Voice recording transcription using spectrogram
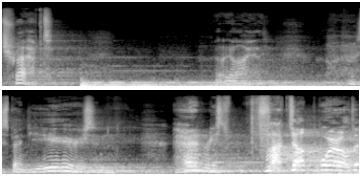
Trapped. I, I, I spent years in Henry's fucked up world.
